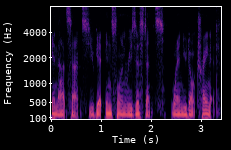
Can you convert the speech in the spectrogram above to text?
in that sense. You get insulin resistance when you don't train it.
